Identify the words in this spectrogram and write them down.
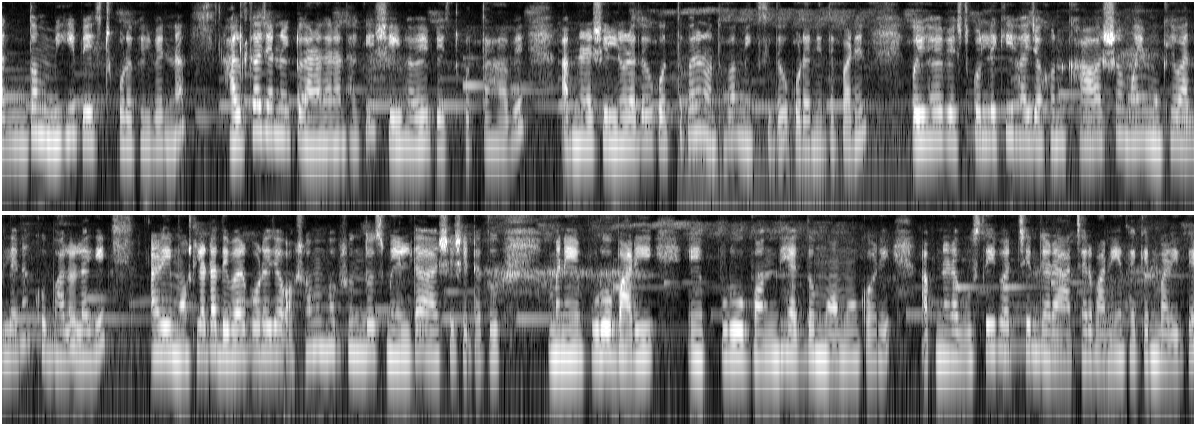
একদম মিহি পেস্ট করে ফেলবেন না, হালকা যেন একটু দানা দানা থাকে, সেইভাবেই পেস্ট করতে হবে। আপনারা শিলনোড়াতেও করতে পারেন অথবা মিক্সিতেও করে নিতে পারেন। ওইভাবে পেস্ট করলে কি হয়, যখন খাওয়ার সময় মুখে বাঁধলে না, খুব ভালো লাগে। আর এই মশলাটা দেওয়ার পরে যে অসম্ভব সুন্দর স্মেলটা আসে, সেটা তো মানে পুরো বাড়ি পুরো গন্ধে একদম মম করে। আপনারা বুঝতেই পারছেন যারা আচার বানিয়ে থাকেন বাড়িতে।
